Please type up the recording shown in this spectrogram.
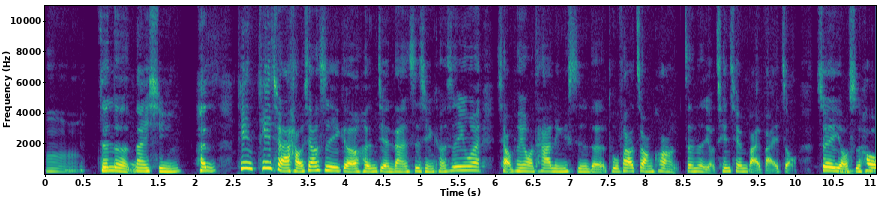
嗯，嗯，真的耐心很。听听起来好像是一个很简单的事情，可是因为小朋友他临时的突发状况真的有千千百百种，所以有时候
